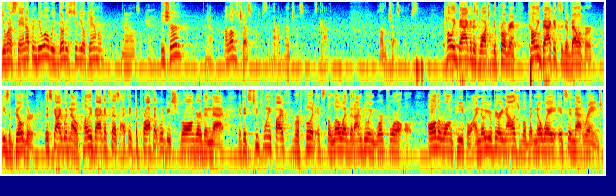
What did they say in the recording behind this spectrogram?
Do you want to stand up and do one? We can go to the studio camera. No, it's okay. You sure? Yeah. I love chest bumps. All right, no chest bumps. Got it. Love chest bumps. Cully Baggett is watching the program. Cully Baggett's a developer. He's a builder. This guy would know. Cully Baggett says, I think the profit would be stronger than that. If it's 225 per foot, it's the low end that I'm doing work for all, all the wrong people. I know you're very knowledgeable, but no way it's in that range.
